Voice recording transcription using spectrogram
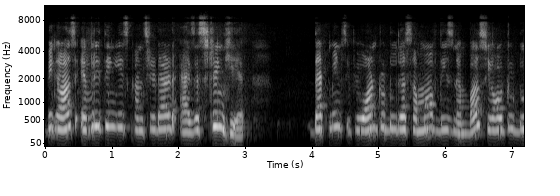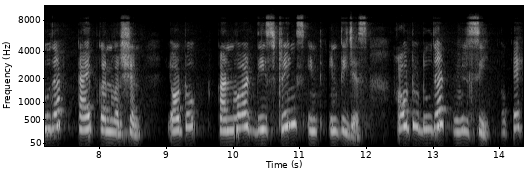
Because everything is considered as a string here that means if you want to do the sum of these numbers you have to do the type conversion. You have to convert these strings into integers. How to do that we will see okay?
